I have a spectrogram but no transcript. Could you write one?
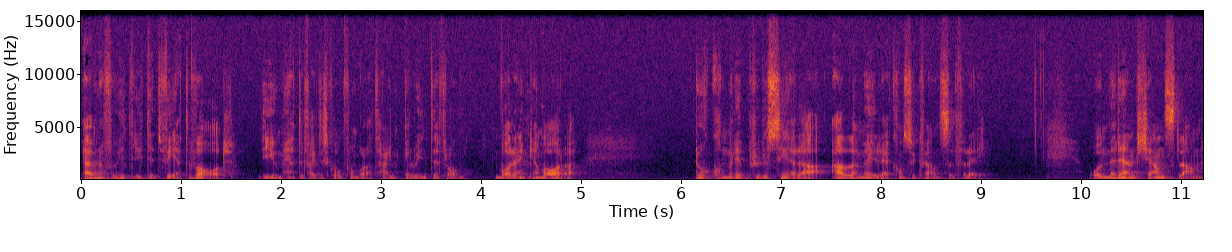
även om vi inte riktigt vet vad, i och med att det faktiskt kommer från våra tankar och inte från vad det än kan vara, då kommer det producera alla möjliga konsekvenser för dig. Och med den känslan,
